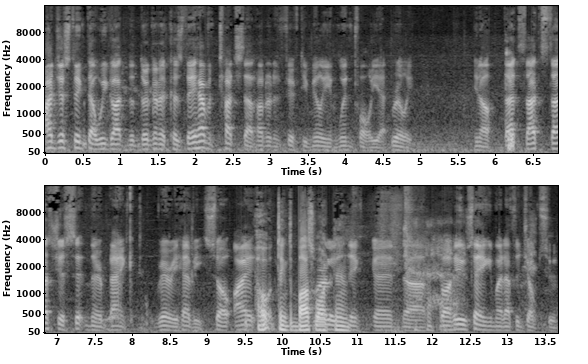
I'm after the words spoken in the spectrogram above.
I just think that we got the, they're gonna because they haven't touched that 150 million windfall yet. Really, you know that's that's that's just sitting there banked very heavy. So I oh, think the boss really walked in. Think, and uh, well, he was saying he might have to jump soon.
